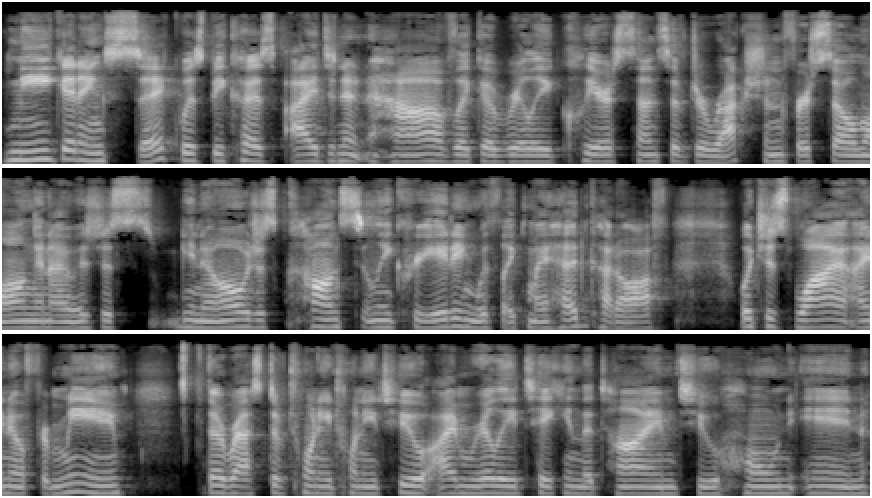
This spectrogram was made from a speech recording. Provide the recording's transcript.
me getting sick was because I didn't have like a really clear sense of direction for so long. And I was just, you know, just constantly creating with like my head cut off, which is why I know for me, the rest of 2022, I'm really taking the time to hone in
